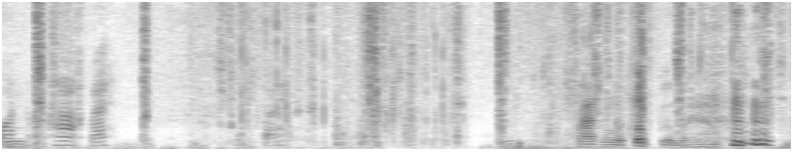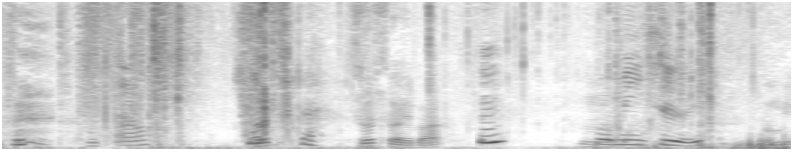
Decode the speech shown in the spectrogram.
วันภาคไปไป ฟาดหัวตบไปมาเอาชุดชุดสวยปะอืมอืบ่มีสื่อบ่มี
